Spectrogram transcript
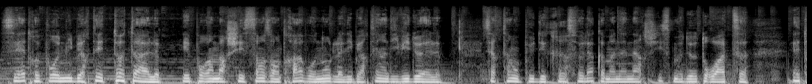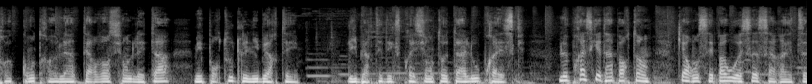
c'est être pour une liberté totale et pour un marché sans entrave au nom de la liberté individuelle. Certains ont pu décrire cela comme un anarchisme de droite, être contre l'intervention de l'État, mais pour toutes les libertés. Liberté d'expression totale ou presque. Le presque est important, car on ne sait pas où ça s'arrête.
